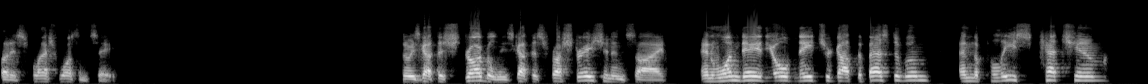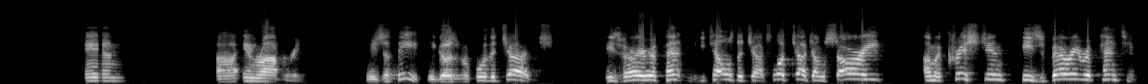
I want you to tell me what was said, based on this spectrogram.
but his flesh wasn't saved. So he's got this struggle, he's got this frustration inside. And one day the old nature got the best of him, and the police catch him in uh, in robbery. He's a thief. He goes before the judge. He's very repentant. He tells the judge, Look, judge, I'm sorry. I'm a Christian. He's very repentant.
